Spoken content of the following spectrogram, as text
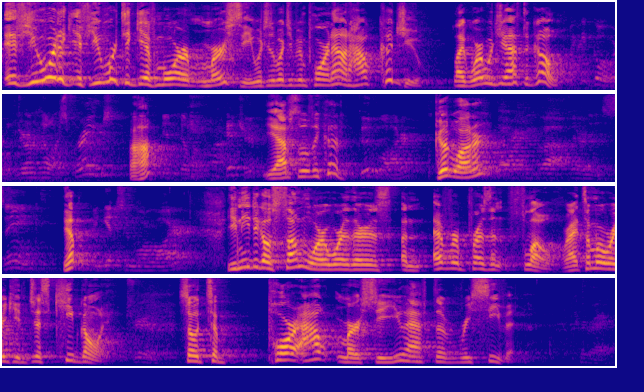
If you, were to, if you were to give more mercy, which is what you've been pouring out, how could you? Like, where would you have to go? Uh huh. You absolutely could. Good water. Good water. Water can go out there to the sink. Yep. And get some more water. You need to go somewhere where there's an ever present flow, right? Somewhere where you can just keep going. True. So to pour out mercy, you have to receive it. Correct.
